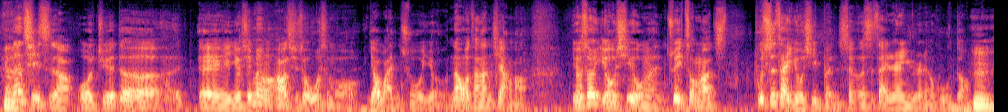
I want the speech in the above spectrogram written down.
嗯那其实啊，我觉得，呃，有些朋友很好奇说，为什么要玩桌游？那我常常讲哦，有时候游戏我们最重要不是在游戏本身，而是在人与人的互动。嗯，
